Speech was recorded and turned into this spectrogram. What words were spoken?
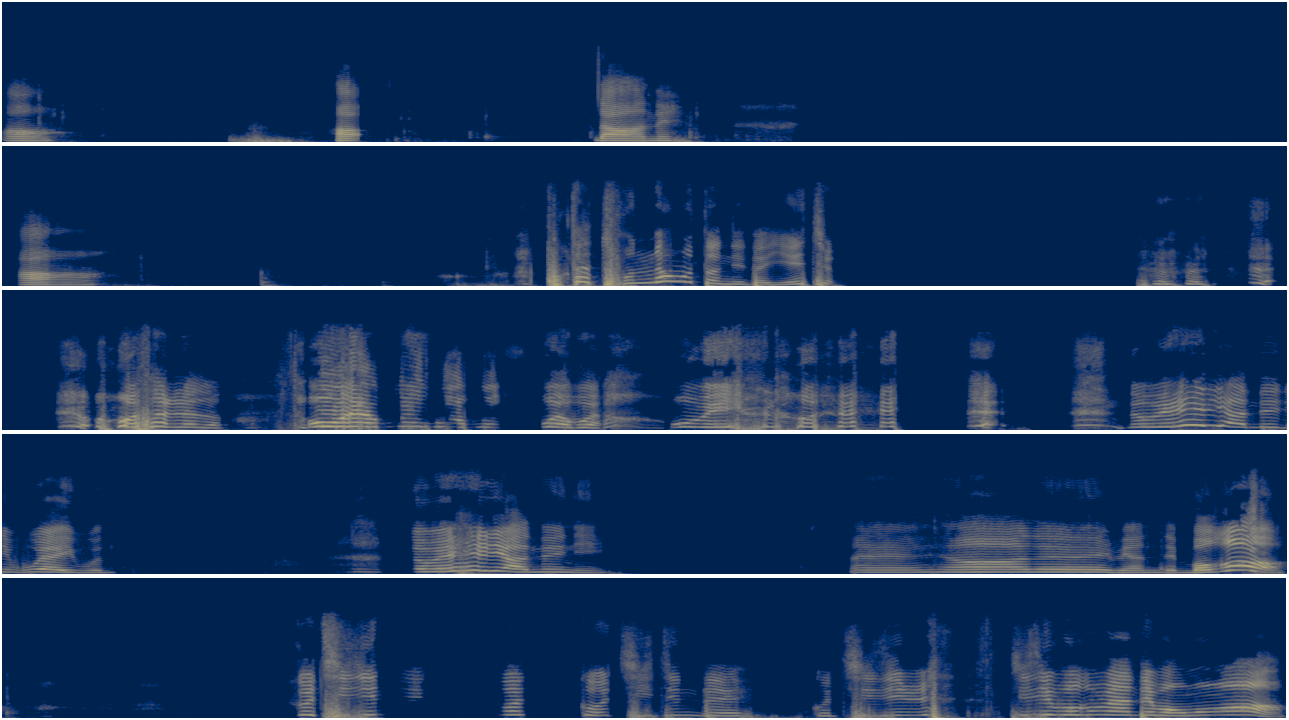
어. 아, 나 안 해. 아. 폭탄 존나 못 던진다. 얘 지... 어, 살려줘. 어, 왜, 뭐야, 뭐야, 뭐야, 뭐야. 어, 왜, 너 왜, 너 왜 헬이 안 되니? 뭐야, 이분. 너 왜 헬이 안 되니? 에, 하늘, 미안데. 먹어! 그거 지진, 그거, 그거 지진데. 그거 지진, 지진 먹으면 안 돼, 멍멍아.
